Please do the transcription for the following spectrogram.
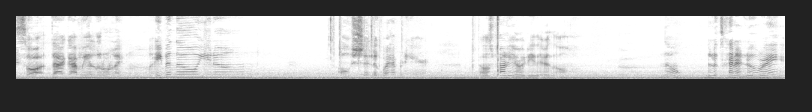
so that got me a little like mm, even though you know oh shit look what happened here that was probably already there though no it looks kind of new, right?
